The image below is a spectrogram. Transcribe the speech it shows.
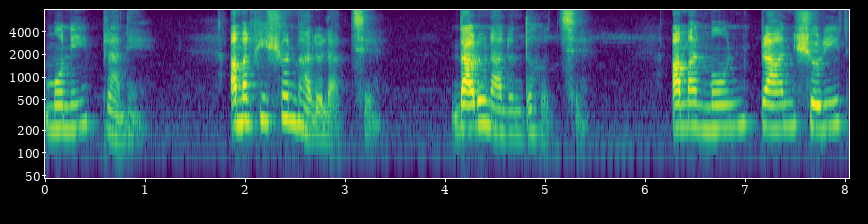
মনে, প্রাণে। আমার ভীষণ ভালো লাগছে। দারুণ আনন্দ হচ্ছে। আমার মন, প্রাণ, শরীর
